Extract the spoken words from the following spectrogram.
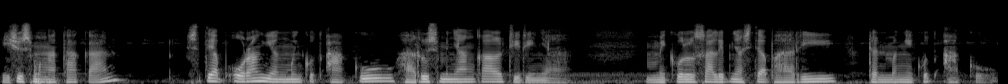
Yesus mengatakan, setiap orang yang mengikut aku harus menyangkal dirinya, memikul salibnya setiap hari, dan mengikut aku.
